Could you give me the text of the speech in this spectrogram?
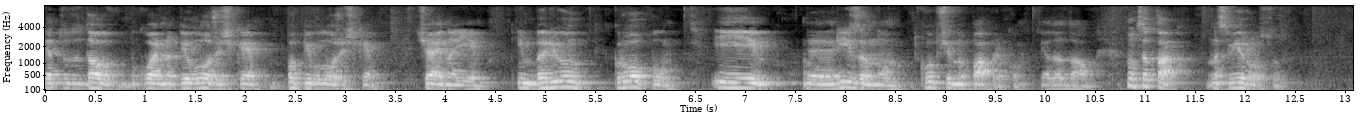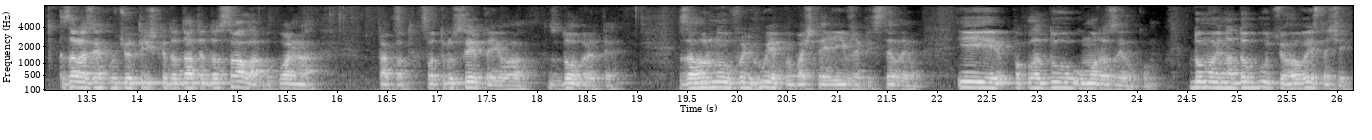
Я тут додав буквально пів ложечки, по пів ложечки чайної імбирю, кропу і е, різану копчену паприку я додав. Ну це так, на свій розсуд. Зараз я хочу трішки додати до сала, буквально так от потрусити його, здобрити. Загорнув фольгу, як ви бачите, я її вже підстелив. І покладу у морозилку. Думаю, на добу цього вистачить,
